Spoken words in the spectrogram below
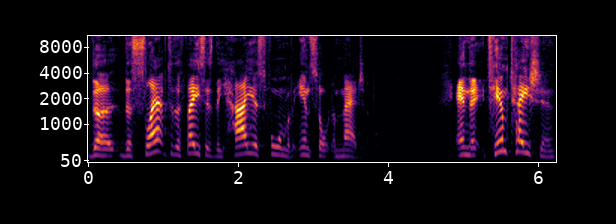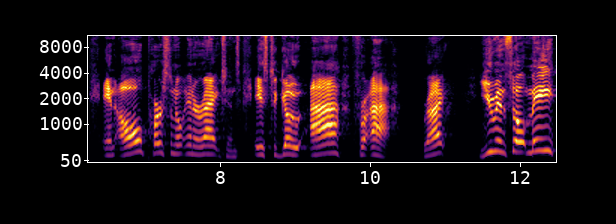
the, the slap to the face is the highest form of insult imaginable. And the temptation in all personal interactions is to go eye for eye, right? You insult me,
